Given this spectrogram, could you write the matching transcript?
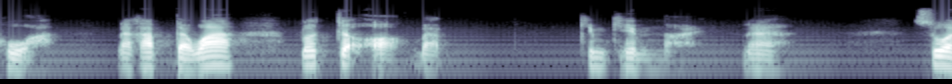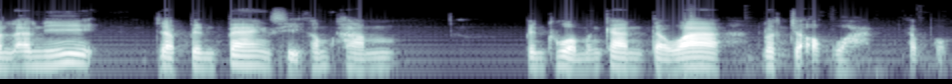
ถั่วนะครับ แต่ว่ารสจะออกแบบเค็มๆหน่อยนะส่วนอันนี้จะเป็นแป้งสีค้ำๆเป็นถั่วเหมือนกัน แต่ว่ารสจะออกหวานครับผม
